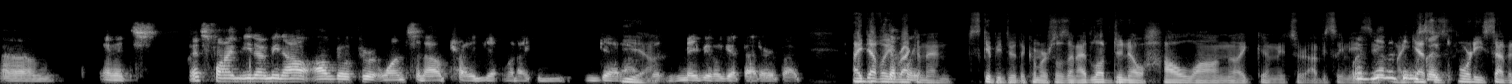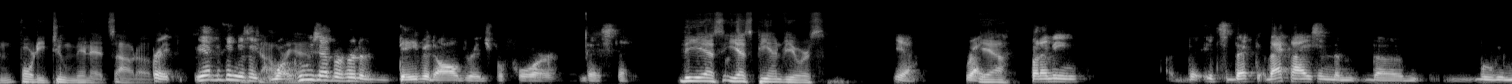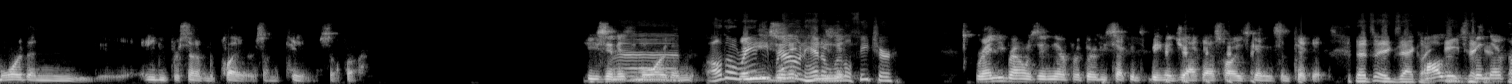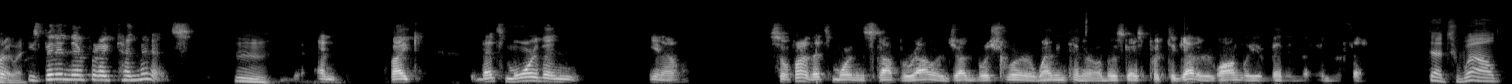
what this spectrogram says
Um, and it's that's fine. You know, I mean, I'll I'll go through it once, and I'll try to get what I can get out Yeah. of it. Maybe it'll get better, but I definitely, Definitely. recommend skipping through the commercials, and I'd love to know how long. Like, I mean, it's obviously an easy. other My is, guess is like- 47, 42 minutes out of. great. The other thing is like, well, who's ever heard of David Aldridge before this thing? The ES, ESPN viewers. Yeah, right. Yeah. But I mean, it's that that guy's in the the movie more than eighty percent of the players on the team so far. He's in it more Uh, than Although Randy in it- Brown had a in little it. feature. Randy Brown was in there for thirty seconds, being a jackass while he's getting some tickets. That's exactly. Aldridge's been ticket, there the for way. he's been in there for like ten minutes, Hmm. and like that's more than you know. So far, that's more than Scott Burrell or Jud Buechler or Wennington or all those guys put together. Longley have been in the in the thing. That's well.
